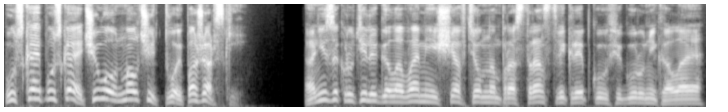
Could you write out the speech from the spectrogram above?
«Пускай, пускай! Чего он молчит, твой Пожарский?» Они закрутили головами, ища в темном пространстве крепкую фигуру Николая,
